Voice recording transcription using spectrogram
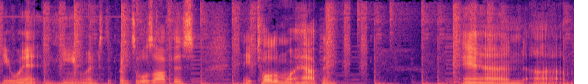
He went and he went to the principal's office and he told him what happened. And um,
